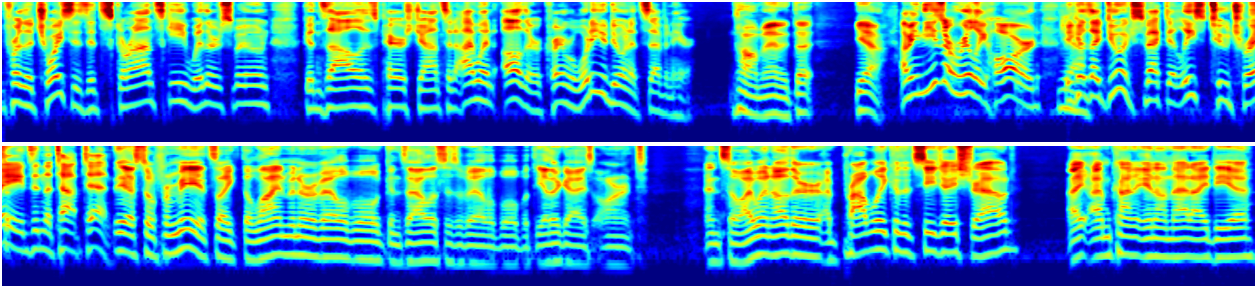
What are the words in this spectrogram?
for the choices, it's Skoronski, Witherspoon, Gonzalez, Paris Johnson. I went other Kramer. What are you doing at seven here? Oh man, it that yeah. I mean, these are really hard Yeah. because I do expect at least two trades in the top ten. Yeah, so for me, it's like the linemen are available, Gonzalez is available, but the other guys aren't. And so I went other. I probably because it's C.J. Stroud. I I'm kind of in on that idea.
